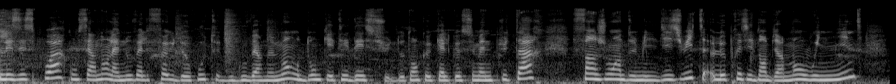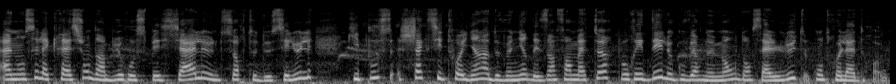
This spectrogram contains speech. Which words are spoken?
Les espoirs concernant la nouvelle feuille de route du gouvernement ont donc été déçus, d'autant que quelques semaines plus tard, fin juin 2018, le président birman Win Mint a annoncé la création d'un bureau spécial, une sorte de cellule qui pousse chaque citoyen à devenir des informateurs pour aider le gouvernement dans sa lutte contre la drogue.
